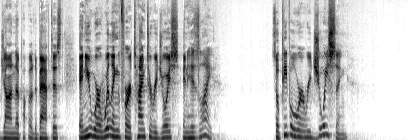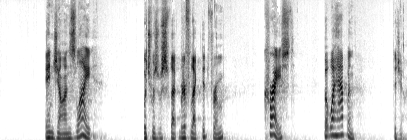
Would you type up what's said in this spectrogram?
John the, the Baptist, and you were willing for a time to rejoice in his light. So people were rejoicing in John's light, which was reflected from Christ. But what happened to John?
